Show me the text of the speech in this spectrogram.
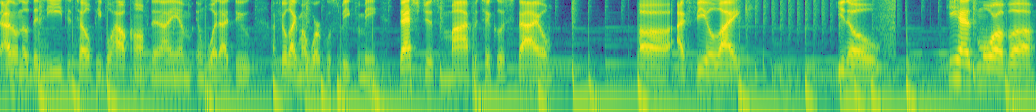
I don't know the need to tell people how confident I am in what I do. I feel like my work will speak for me. That's just my particular style. Uh I feel like you know he has more of a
